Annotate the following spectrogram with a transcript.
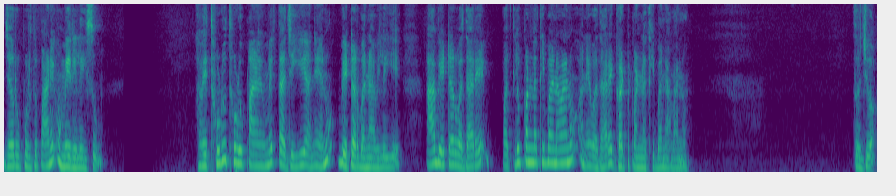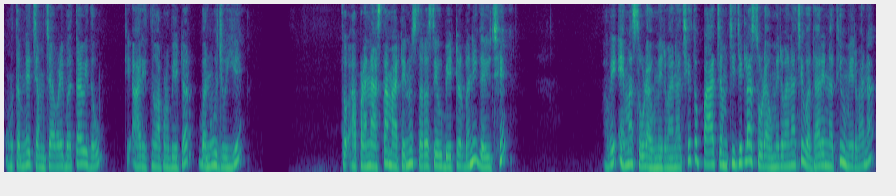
જરૂર પૂરતું પાણી ઉમેરી લઈશું. હવે થોડું થોડું પાણી ઉમેરતા જઈએ અને એનું બેટર બનાવી લઈએ. આ બેટર વધારે પતલું પણ નથી બનાવવાનું અને વધારે ઘટ પણ નથી બનાવવાનું. તો જો હું તમને ચમચા વડે બતાવી દઉં કે આ રીતનું આપણું બેટર બનવું જોઈએ. તો આપણા નાસ્તા માટેનું સરસ એવું બેટર બની ગયું છે. હવે એમાં સોડા ઉમેરવાના છે. તો પાંચ ચમચી જેટલા સોડા ઉમેરવાના છે. વધારે નથી ઉમેરવાના.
